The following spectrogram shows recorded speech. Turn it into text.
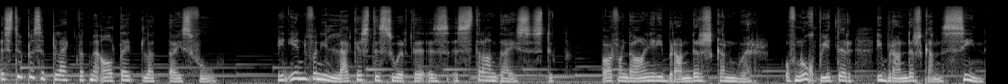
'n Stoep is 'n plek wat my altyd laat tuis voel. En een van die lekkerste soorte is 'n strandhuis stoep waarvandaan jy die branders kan hoor of nog beter die branders kan sien.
